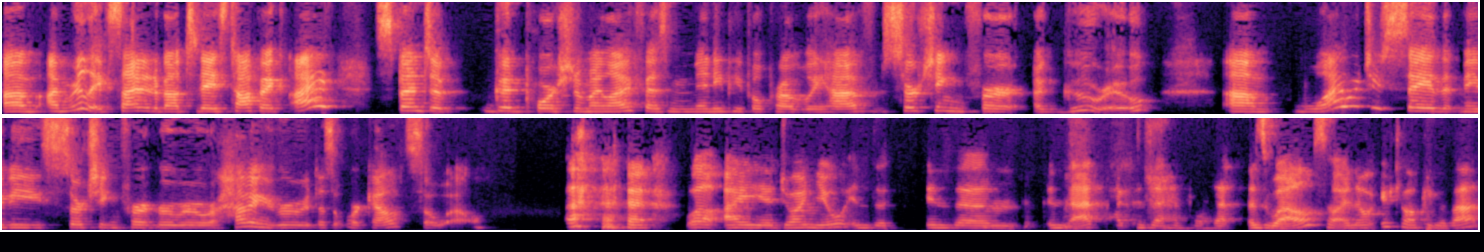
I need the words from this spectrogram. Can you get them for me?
Um, I'm really excited about today's topic. I spent a good portion of my life, as many people probably have, searching for a guru. Um, why would you say that maybe searching for a guru or having a guru doesn't work out so well? well, I join you in the in the in that because I have done that as well, so I know what you're talking about.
